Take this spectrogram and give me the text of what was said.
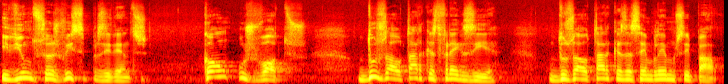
e de um dos seus vice-presidentes com os votos dos autarcas de freguesia, dos autarcas da Assembleia Municipal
